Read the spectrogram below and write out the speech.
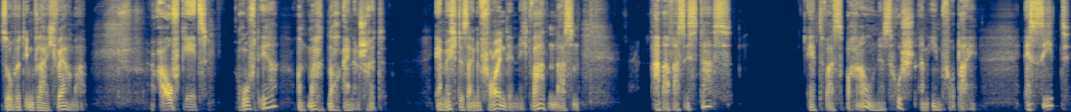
So wird ihm gleich wärmer. Auf geht's, ruft er und macht noch einen Schritt. Er möchte seine Freundin nicht warten lassen. Aber was ist das? Etwas Braunes huscht an ihm vorbei. Es sieht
